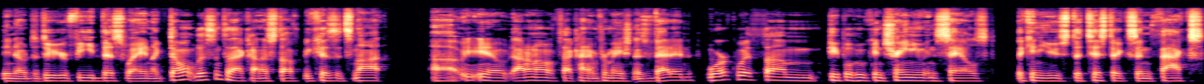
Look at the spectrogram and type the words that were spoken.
you know, to do your feed this way. And like, don't listen to that kind of stuff because it's not, uh, you know, I don't know if that kind of information is vetted. Work with um, people who can train you in sales that can use statistics and facts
